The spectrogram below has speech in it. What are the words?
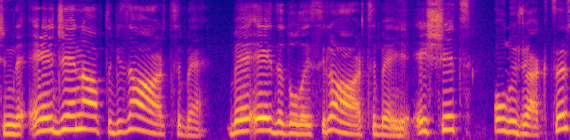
Şimdi EC ne yaptı bize? Artı B. BE de dolayısıyla artı B'ye eşit olacaktır.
